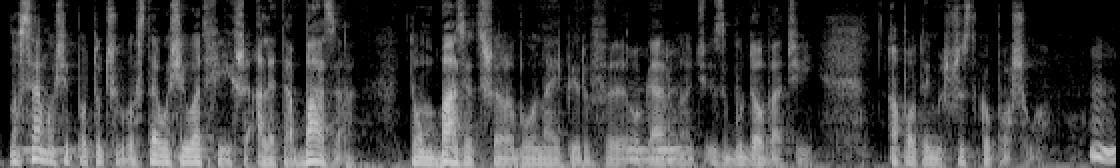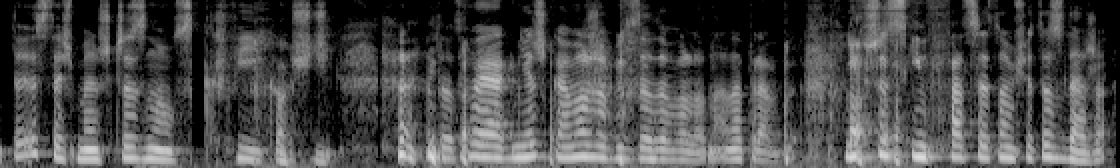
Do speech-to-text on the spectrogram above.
no samo się potoczyło, stało się łatwiejsze, ale ta baza, tą bazę trzeba było najpierw e, ogarnąć, mm. zbudować i a potem już wszystko poszło. Hmm, ty jesteś mężczyzną z krwi i kości. To twoja Agnieszka może być zadowolona, naprawdę. Nie wszystkim facetom się to zdarza.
